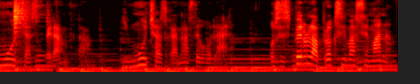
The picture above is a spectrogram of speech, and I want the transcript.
mucha esperanza y muchas ganas de volar. Os espero la próxima semana.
